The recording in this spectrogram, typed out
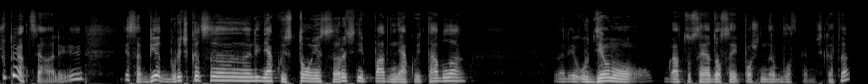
чупят сега, нали? Те се бият, боричкат са, нали, някои стол, са ръчни, падне някои табла. Нали, отделно, когато се ядоса и почне да блъска мишката.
